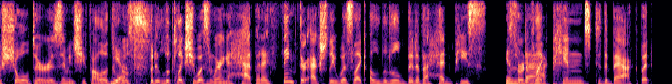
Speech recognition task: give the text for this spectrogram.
shoulders i mean she followed the Yes. rules but it looked like she wasn't wearing a hat but i think there actually was like a little bit of a headpiece In sort of like pinned to the back but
